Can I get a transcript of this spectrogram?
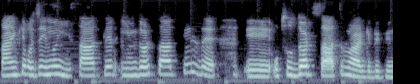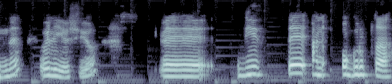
sanki hocanın saatleri 24 saat değil de e, 34 saati var gibi günde. Öyle yaşıyor. E, biz de hani o grupta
